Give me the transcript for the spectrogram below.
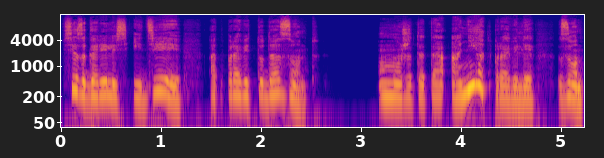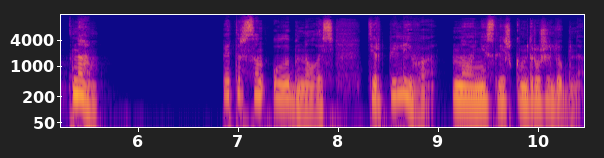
все загорелись идеей отправить туда зонд. Может, это они отправили зонд нам?» Петерсон улыбнулась, терпеливо, но не слишком дружелюбно.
